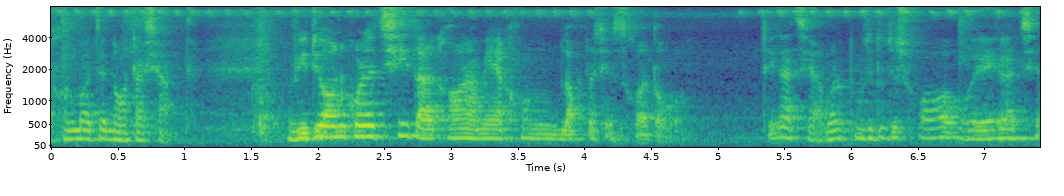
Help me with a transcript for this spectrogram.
এখন বাজে নটা সাত। ভিডিও অন করেছি, তার কারণ আমি এখন ব্লগটা শেষ করে দেবো। ঠিক আছে? আমার পুজো টুজো সব হয়ে গেছে।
